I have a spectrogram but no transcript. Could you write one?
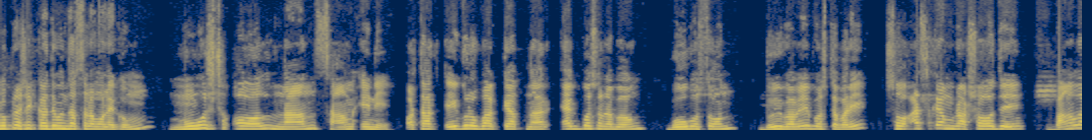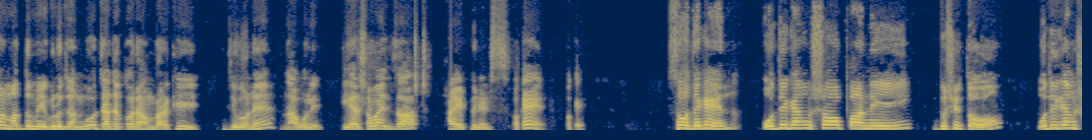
সুপ্রিয় শিক্ষার্থী বন্ধু আসসালামু আলাইকুম। Most all none some any অর্থাৎ এইগুলো বাক্যে আপনার এক বচন এবং বহু বচন দুই ভাবে বসতে পারি। সো আজকে আমরা সহজে বাংলার মাধ্যমে এগুলো জানব, যাতে করে আমরা কি জীবনে না বলি। ক্লিয়ার সবাই? Just five minutes okay okay so দেখেন, অধিকাংশ পানি দূষিত, অধিকাংশ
